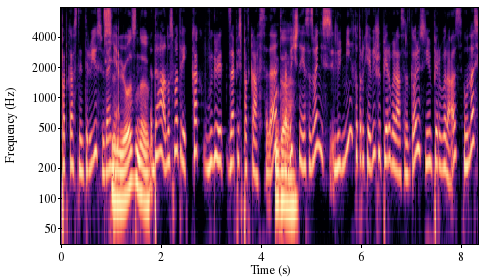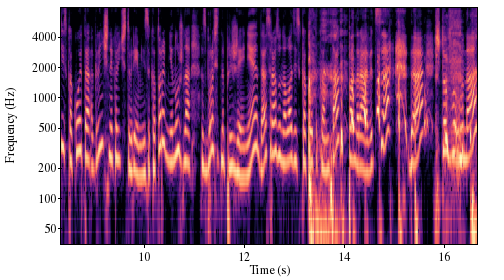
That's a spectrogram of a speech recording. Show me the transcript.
Подкасты, интервью, свидания. Серьезно? Да, ну смотри, как выглядит запись подкаста, да? Да. Обычно я созваниваюсь с людьми, которых я вижу первый раз, разговариваю с ними первый раз. У нас есть какое-то ограниченное количество времени, за которое мне нужно сбросить напряжение, да, сразу наладить какой-то контакт, понравиться, да, чтобы у нас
